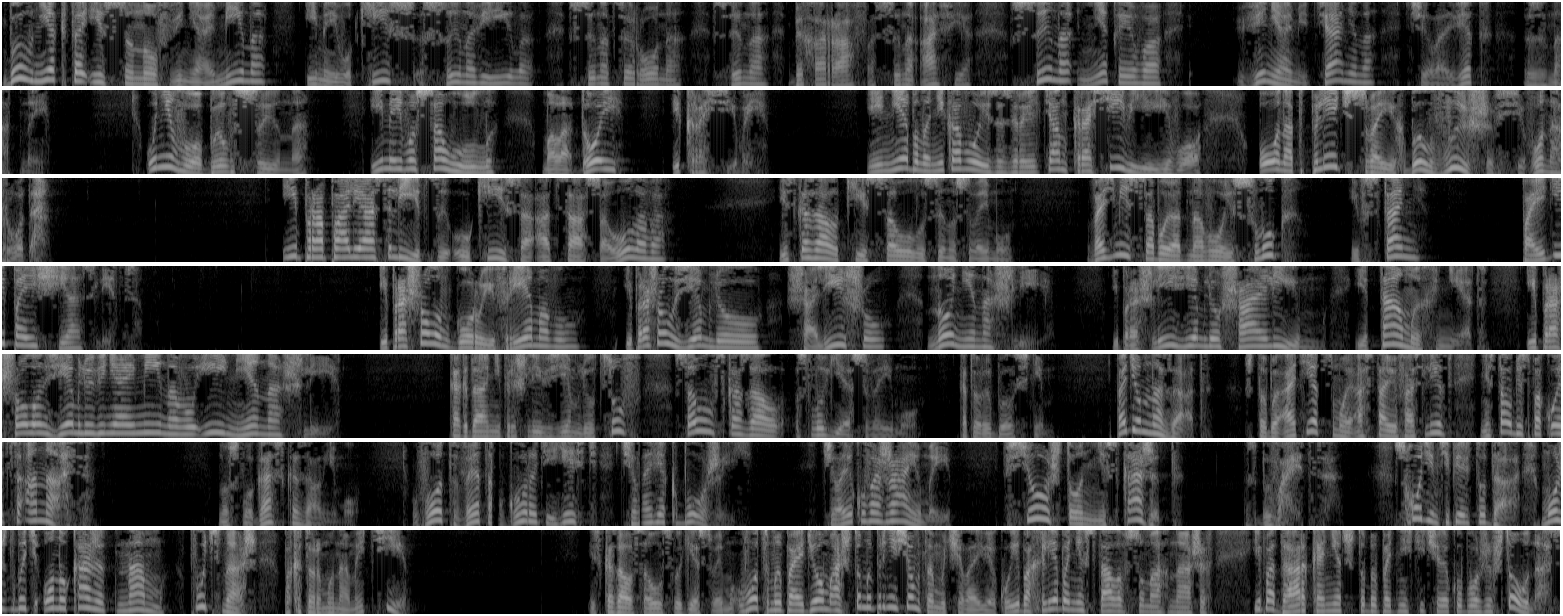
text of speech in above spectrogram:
«Был некто из сынов Вениамина, имя его Кис, сына Виила, сына Церона, сына Бехарафа, сына Афия, сына некоего Вениамитянина, человек знатный. У него был сын, имя его Саул, молодой и красивый. И не было никого из израильтян красивее его, он от плеч своих был выше всего народа. И пропали ослицы у Киса, отца Саулова, и сказал Кис Саулу, сыну своему, возьми с собой одного из слуг и встань, пойди поищи ослиц. И прошел он гору Ефремову, и прошел землю Шалишу, но не нашли. И прошли землю Шалим, и там их нет – и прошел он землю Вениаминову, и не нашли. Когда они пришли в землю Цуф, Саул сказал слуге своему, который был с ним, «Пойдем назад, чтобы отец мой, оставив ослиц, не стал беспокоиться о нас». Но слуга сказал ему, «Вот в этом городе есть человек Божий, человек уважаемый. Все, что он не скажет, сбывается». Сходим теперь туда. Может быть, Он укажет нам путь наш, по которому нам идти. И сказал Саул слуге своему, вот мы пойдем, а что мы принесем тому человеку? Ибо хлеба не стало в сумах наших, и подарка нет, чтобы поднести человеку Божию. Что у нас?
